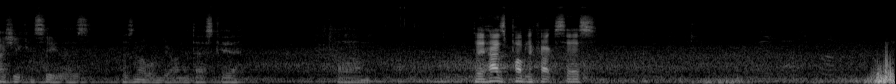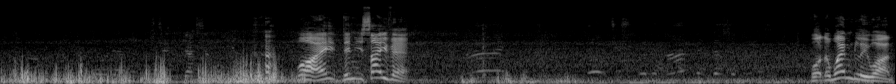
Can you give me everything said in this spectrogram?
as you can see, there's there's no one behind the desk here. Um, but it has public access. Why? Didn't you save it? What, the Wembley one?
